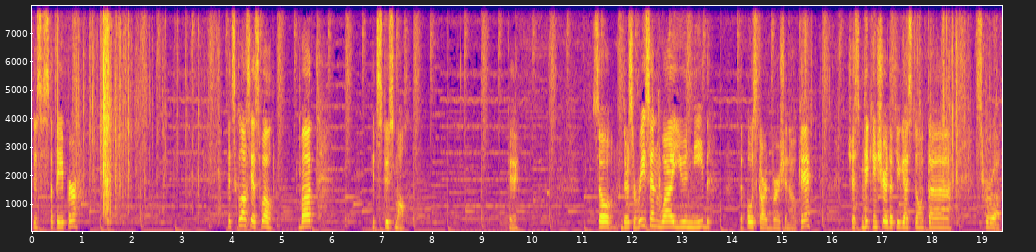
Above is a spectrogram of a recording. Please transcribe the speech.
This is the paper. It's glossy as well, but it's too small. Okay. So there's a reason why you need the postcard version, okay? Just making sure that you guys don't uh, screw up.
